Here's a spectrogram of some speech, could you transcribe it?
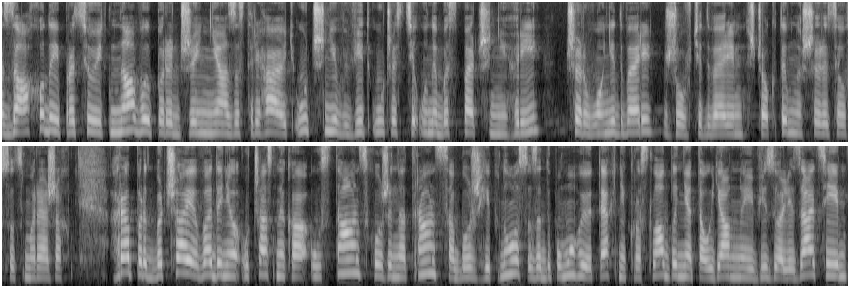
заходи і працюють на випередження, застерігають учнів від участі у небезпечній грі. Червоні двері, жовті двері, що активно шириться у соцмережах. Гра передбачає ведення учасника у стан, схожий на транс або ж гіпноз, за допомогою технік розслаблення та уявної візуалізації.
